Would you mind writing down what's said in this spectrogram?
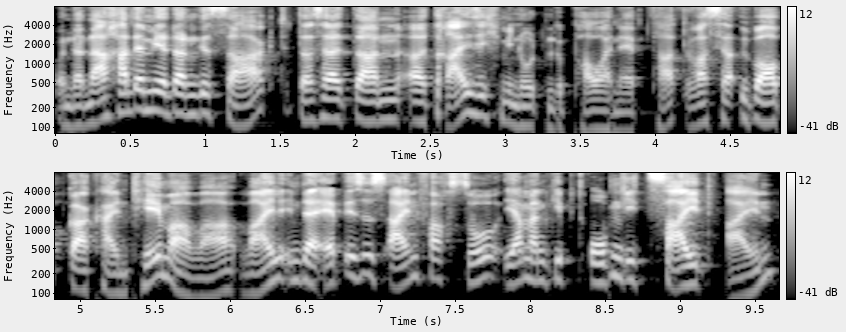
Und danach hat er mir dann gesagt, dass er dann äh, 30 Minuten gepowernappt hat, was ja überhaupt gar kein Thema war, weil in der App ist es einfach so, ja, man gibt oben die Zeit ein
